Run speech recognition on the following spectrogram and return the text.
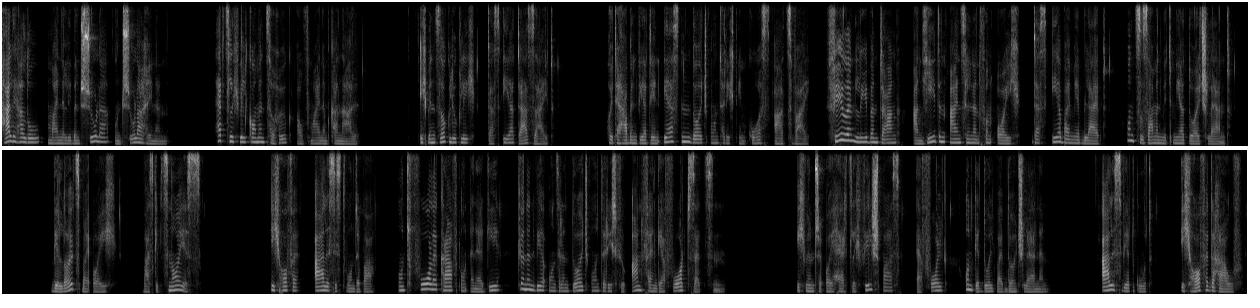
Hallo, meine lieben Schüler und Schülerinnen. Herzlich willkommen zurück auf meinem Kanal. Ich bin so glücklich, dass ihr da seid. Heute haben wir den ersten Deutschunterricht im Kurs A2. Vielen lieben Dank an jeden einzelnen von euch, dass ihr bei mir bleibt und zusammen mit mir Deutsch lernt. Wie läuft's bei euch? Was gibt's Neues? Ich hoffe, alles ist wunderbar und voller Kraft und Energie können wir unseren Deutschunterricht für Anfänger fortsetzen. Ich wünsche euch herzlich viel Spaß, Erfolg und Geduld beim Deutschlernen. Alles wird gut. Ich hoffe darauf.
